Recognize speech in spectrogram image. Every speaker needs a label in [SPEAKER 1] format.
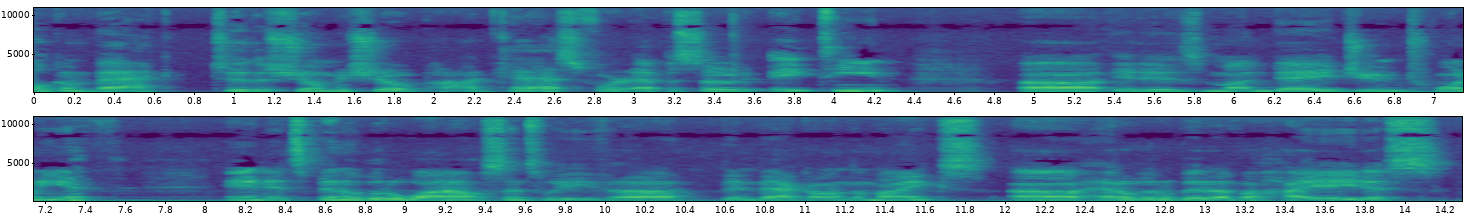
[SPEAKER 1] Welcome back to the Show Me Show podcast for episode 18. Uh, it is Monday, June 20th, and it's been a little while since we've uh, been back on the mics. Uh, had a little bit of a hiatus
